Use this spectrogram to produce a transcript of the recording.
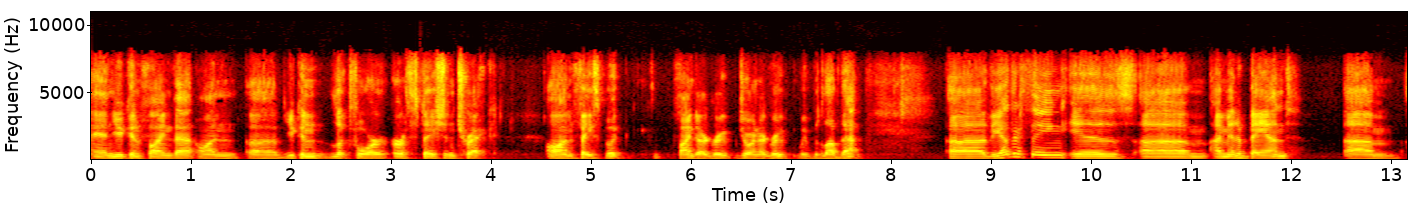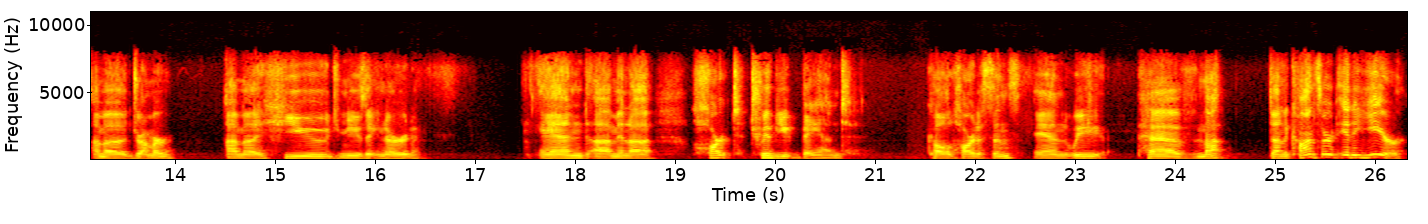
and you can find that on. Uh, you can look for Earth Station Trek on Facebook. Find our group, join our group. We would love that. Uh, the other thing is, um, I'm in a band. Um, I'm a drummer I'm a huge music nerd, and I'm in a Heart tribute band called Heartisans, and we have not done a concert in a year.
